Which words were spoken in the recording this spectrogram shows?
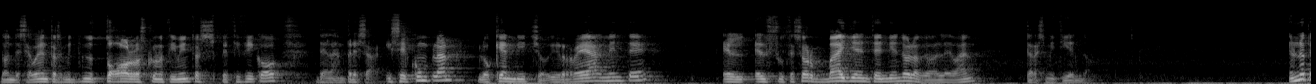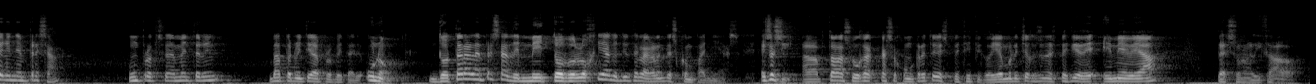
donde se vayan transmitiendo todos los conocimientos específicos de la empresa y se cumplan lo que han dicho y realmente el, sucesor vaya entendiendo lo que le van transmitiendo. En una pequeña empresa, un proceso de mentoring va a permitir al propietario, uno, dotar a la empresa de metodología que utilizan las grandes compañías. Eso sí, adaptado a su caso concreto y específico. Ya hemos dicho que es una especie de MBA personalizado.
